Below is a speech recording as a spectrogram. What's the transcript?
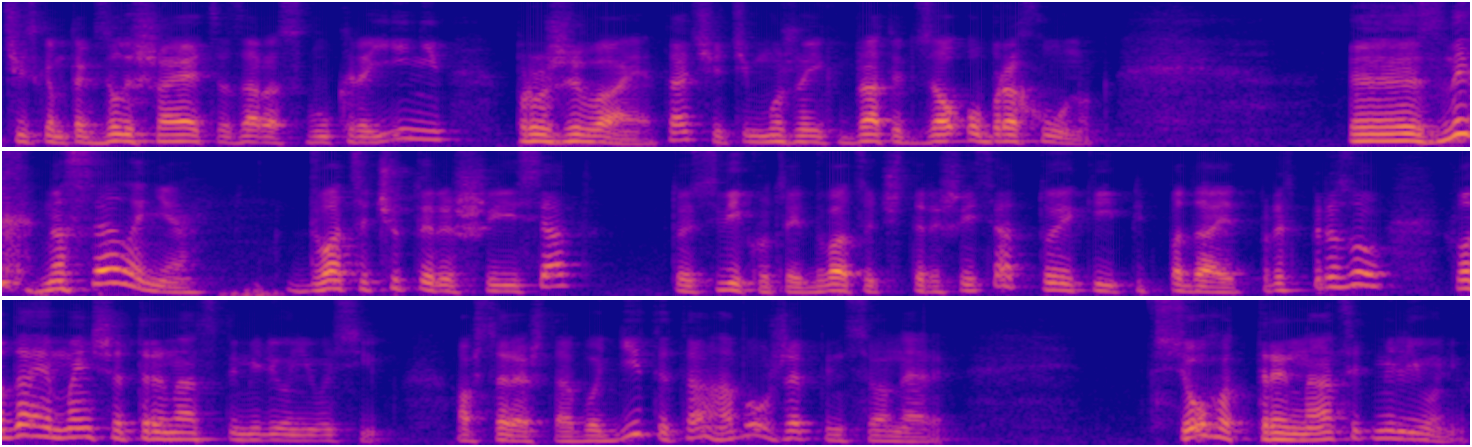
чи скажімо так, залишається зараз в Україні, проживає, та? Чи, чи можна їх брати за обрахунок. Е, з них населення 24,60, тобто вік оцей 24,60, той, який підпадає під призов, складає менше 13 мільйонів осіб. А все решта або діти, та, або вже пенсіонери. Всього 13 мільйонів.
